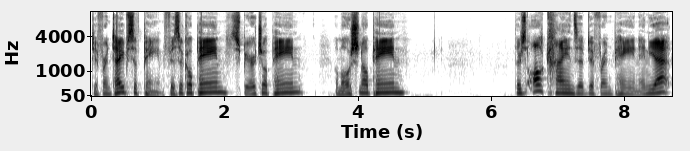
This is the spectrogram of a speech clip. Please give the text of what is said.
Different types of pain physical pain, spiritual pain, emotional pain. There's all kinds of different pain. And yet,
